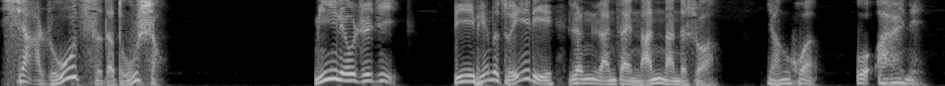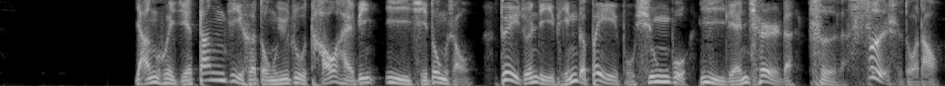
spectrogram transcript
下如此的毒手。弥留之际，李平的嘴里仍然在喃喃地说：“杨焕，我爱你。”杨慧杰当即和董玉柱、陶海滨一起动手，对准李平的背部、胸部一连气儿的刺了四十多刀，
